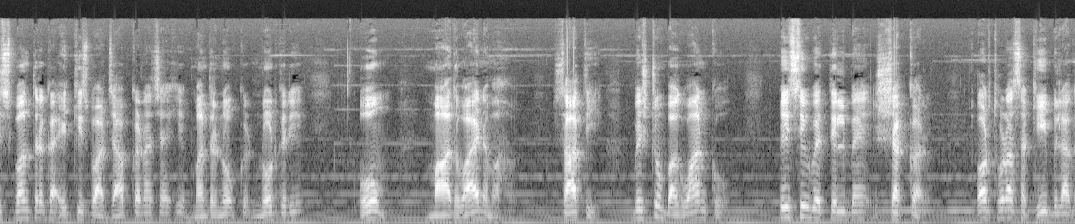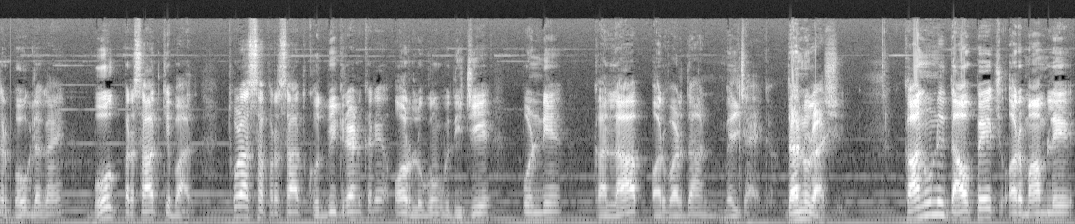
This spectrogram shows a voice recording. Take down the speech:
इस मंत्र का 21 बार जाप करना चाहिए। मंत्र नोट करिए। ओम माधवाय नमः। साथ ही विष्णु भगवान को पीसे हुए तिल में शक्कर और थोड़ा सा घी मिलाकर भोग लगाएँ। भोग प्रसाद के बाद थोड़ा सा प्रसाद खुद भी ग्रहण करें और लोगों को दीजिए पुण्य का लाभ और वरदान मिल जाएगा। धनुराशि। कानूनी दावपेच और मामले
